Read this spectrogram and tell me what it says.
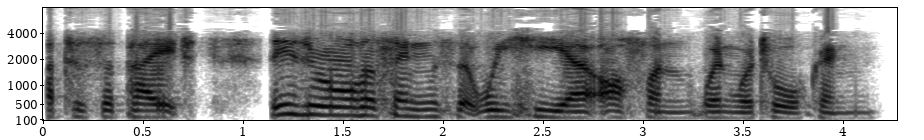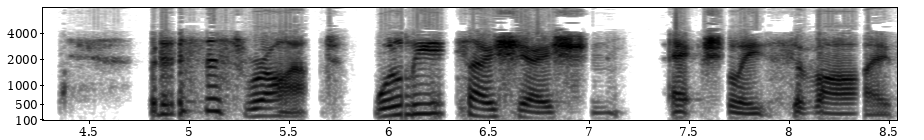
participate. These are all the things that we hear often when we're talking. But is this right? Will the association actually survive?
